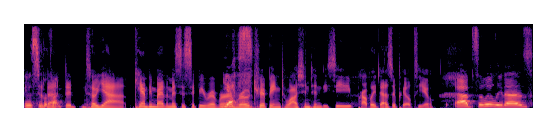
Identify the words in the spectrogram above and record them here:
it was super so fun. Did, so yeah, camping by the Mississippi River yes. and road tripping to Washington D.C. probably does appeal to you. Absolutely does.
